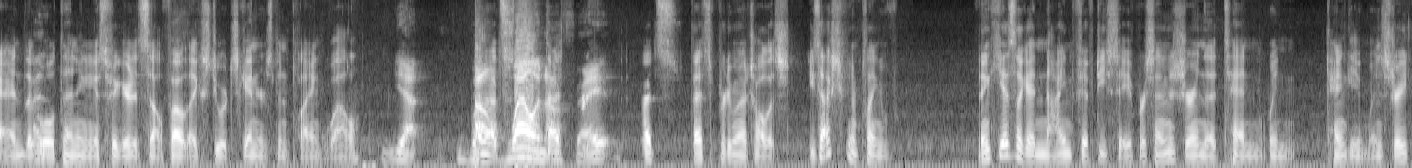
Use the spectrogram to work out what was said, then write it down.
And the I- goaltending has figured itself out. Like Stuart Skinner's been playing well. Yeah, well, that's- well enough, that's- right? That's that's pretty much all. It's, he's actually been playing. I think he has like a 950 save percentage during the 10 win 10 game win streak.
